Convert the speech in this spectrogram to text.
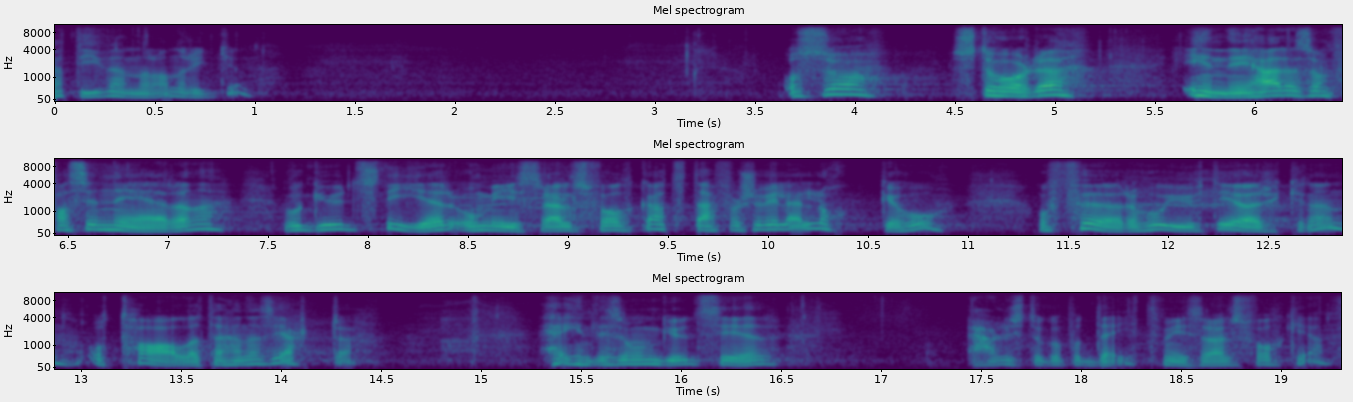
at de vender han ryggen. Og så står det inni her det som fascinerende, hvor Gud sier om israelsfolket at derfor så vil jeg lokke henne og føre henne ut i ørkenen og tale til hennes hjerte. Egentlig som om Gud sier jeg har lyst til å gå på date med israelsfolket igjen.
